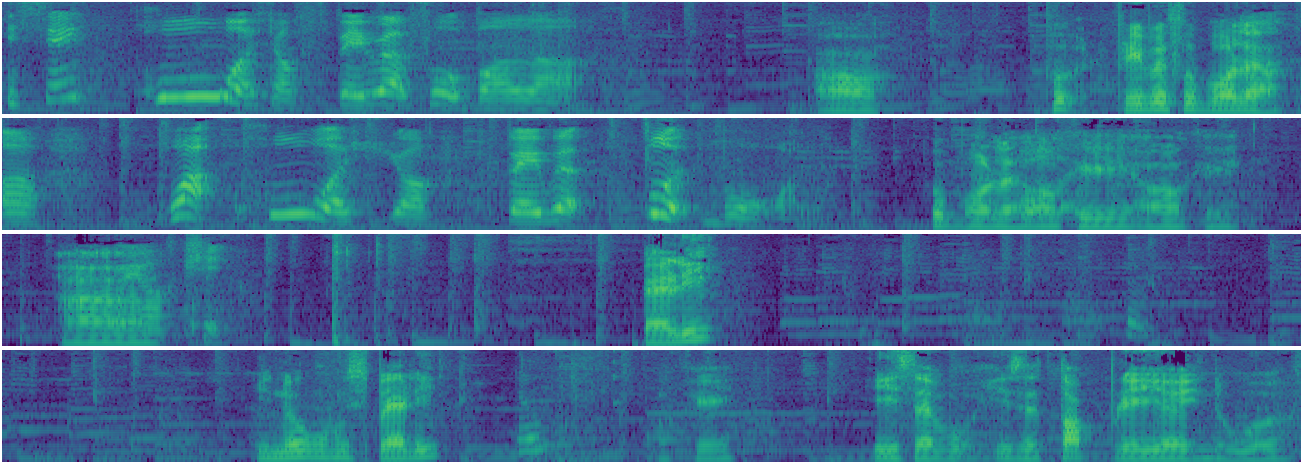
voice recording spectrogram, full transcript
It said, who was your favorite footballer? Oh, foot, favorite footballer. Uh, what? Who was your favorite football Footballer. Footballer, Okay, okay. Uh, you're kid? Pelé. You know who's Pelé? No. Okay. He's a he's a top player in the world.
